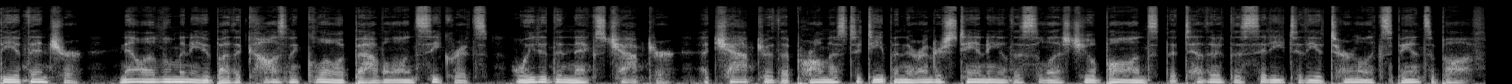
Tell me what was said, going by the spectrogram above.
The adventure, now illuminated by the cosmic glow of Babylon's secrets, awaited the next chapter, a chapter that promised to deepen their understanding of the celestial bonds that tethered the city to the eternal expanse above.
